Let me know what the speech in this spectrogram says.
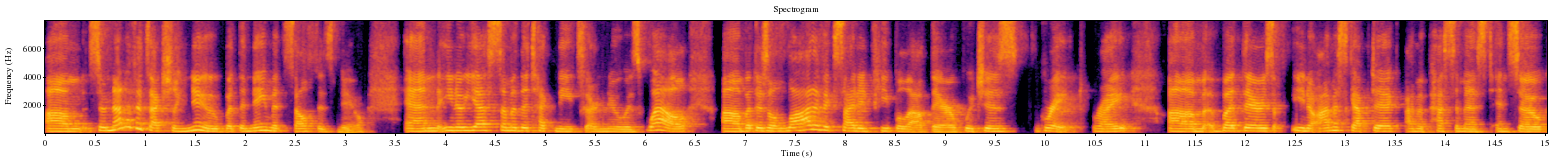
Um, so none of it's actually new but the name itself is new. And you know yes some of the techniques are new as well uh, but there's a lot of excited people out there which is great right um, but there's you know i'm a skeptic i'm a pessimist and so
